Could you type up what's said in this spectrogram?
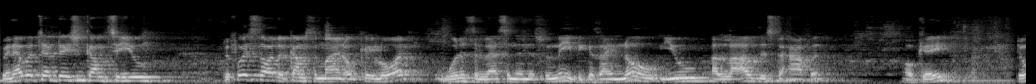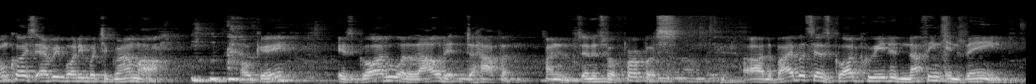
Whenever temptation comes to you, the first thought that comes to mind, okay, Lord, what is the lesson in this for me? Because I know you allowed this to happen. Okay? Don't curse everybody but your grandma. Okay? It's God who allowed it to happen. And, and it's for a purpose. Uh, the Bible says God created nothing in vain.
